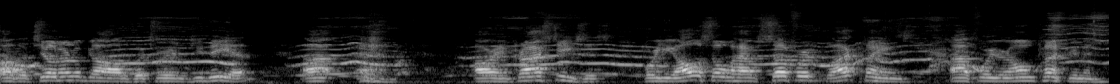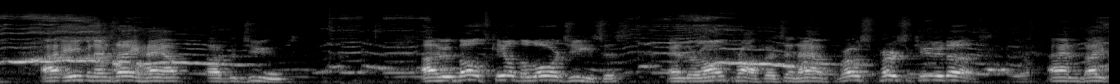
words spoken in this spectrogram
of the children of God which were in Judea, uh, are in Christ Jesus. For ye also have suffered like things uh, for your own countrymen, uh, even as they have of the Jews, uh, who both killed the Lord Jesus and their own prophets, and have persecuted us. And they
